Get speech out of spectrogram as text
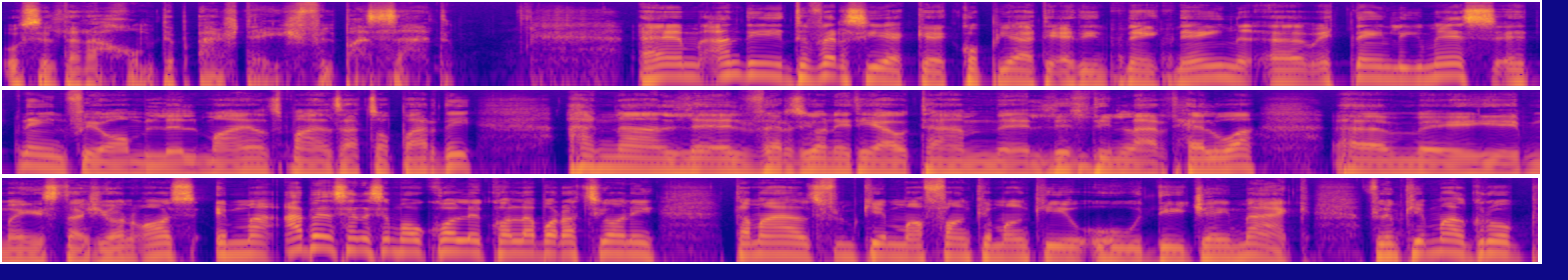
u silta tagħhom tibqax tgħix fil-passat. Għandi diversi jekk kopjati edin tnejn tnejn, eh, tnejn li jmiss, eh, tnejn fihom l-Miles, Miles Azzopardi, għanna l-verżjoni tiegħu ta' l-din l-art helwa, eh, ma jistax jonqos, imma qabel se nisimgħu wkoll il-kollaborazzjoni ta' Miles flimkien ma' Funky Monkey u DJ Mac, flimkien mal-grupp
